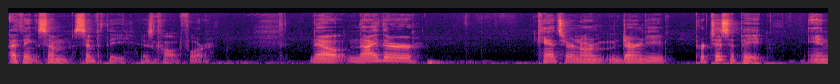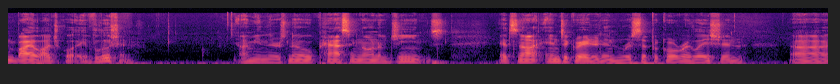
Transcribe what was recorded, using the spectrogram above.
I think some sympathy is called for. Now, neither cancer nor modernity participate in biological evolution. I mean, there's no passing on of genes. It's not integrated in reciprocal relation uh,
